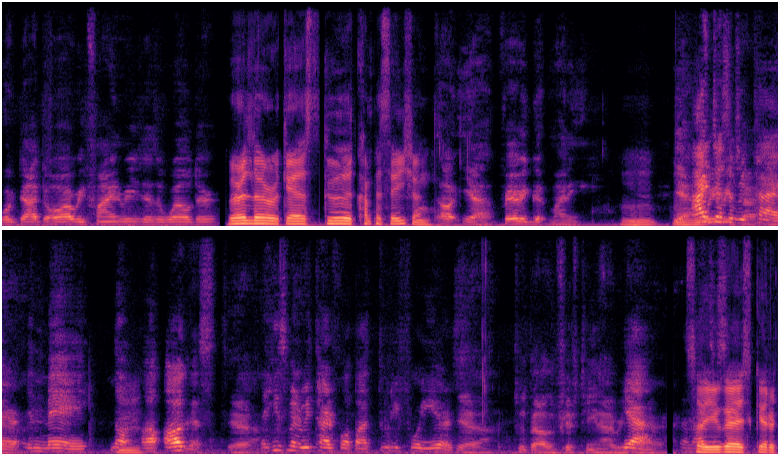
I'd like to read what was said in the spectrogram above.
worked out to oil refineries as a welder. Welder gets good compensation. Oh yeah, very good money. hmm Yeah. I just retired, retired yeah. in May, no, Mm. uh, August. Yeah, And he's been retired for about 34 years. yeah. 2015, I retired. Yeah. So you guys get a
